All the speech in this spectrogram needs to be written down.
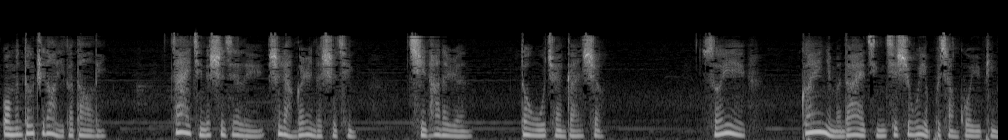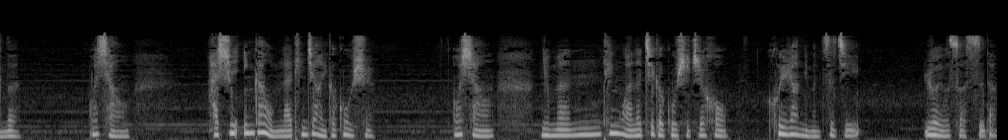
我们都知道一个道理，在爱情的世界里是两个人的事情，其他的人都无权干涉。所以，关于你们的爱情，其实我也不想过于评论。我想，还是应该我们来听这样一个故事。我想，你们听完了这个故事之后，会让你们自己若有所思的。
